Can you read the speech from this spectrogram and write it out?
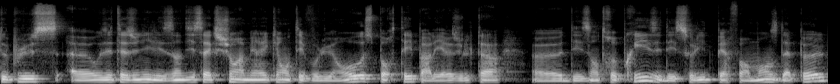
De plus, euh, aux États-Unis, les indices actions américains ont évolué en hausse, portés par les résultats euh, des entreprises et des solides performances d'Apple,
